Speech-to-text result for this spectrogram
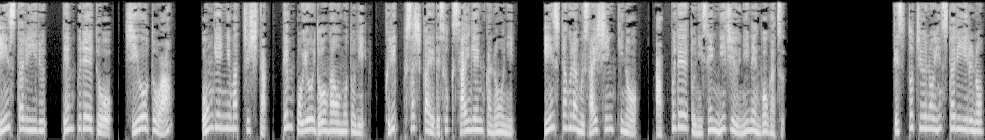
インスタリール、テンプレートを使用とは音源にマッチしたテンポ良い動画をもとにクリップ差し替えで即再現可能に。インスタグラム最新機能、アップデート2022年5月。テスト中のインスタリールの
